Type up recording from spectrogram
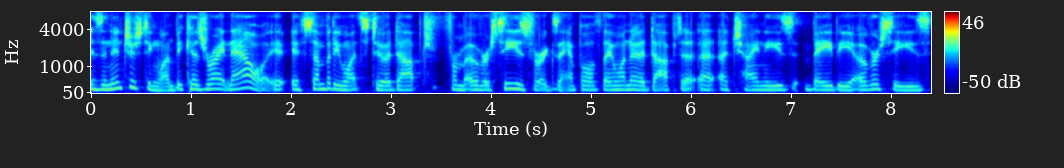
is an interesting one because right now, if somebody wants to adopt from overseas, for example, if they want to adopt a, a Chinese baby overseas,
